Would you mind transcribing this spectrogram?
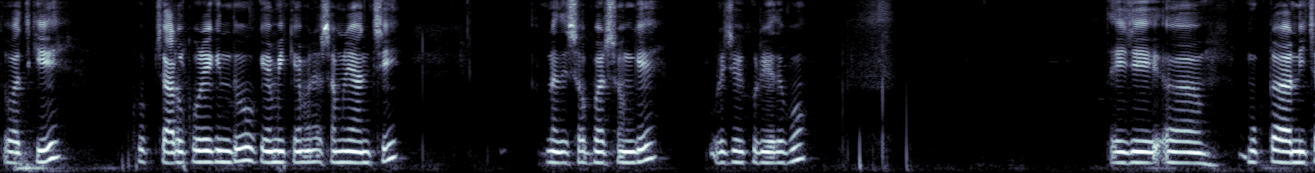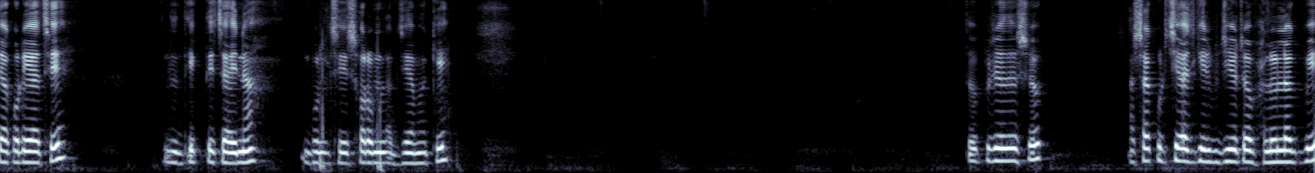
তো আজকে খুব চাল করে কিন্তু ওকে আমি ক্যামেরার সামনে আনছি। আপনাদের সবার সঙ্গে পরিচয় করিয়ে দেব। এই যে মুখটা নিচা করে আছে। কিন্তু দেখতে চায় না। বলছে, সরম লাগছে আমাকে। তো প্রিয় দর্শক, আশা করছি আজকের ভিডিওটা ভালো লাগবে।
